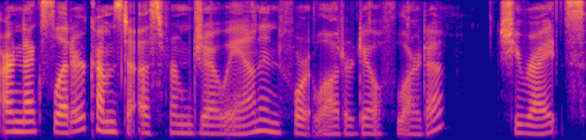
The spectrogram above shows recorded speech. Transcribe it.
Our next letter comes to us from Joanne in Fort Lauderdale, Florida. She writes,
